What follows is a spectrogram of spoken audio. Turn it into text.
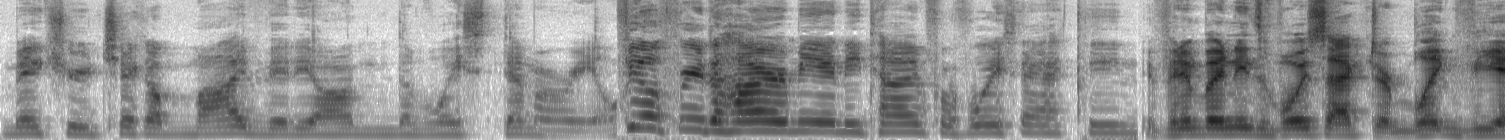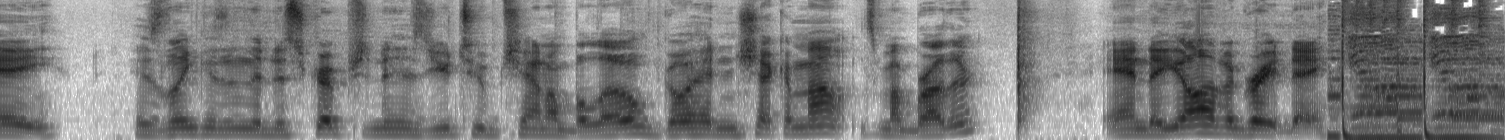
Make sure you check out my video on the voice demo reel. Feel free to hire me anytime for voice acting. If anybody needs a voice actor, Blake VA. His link is in the description to his YouTube channel below. Go ahead and check him out. It's my brother. And uh, y'all have a great day. You, you,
